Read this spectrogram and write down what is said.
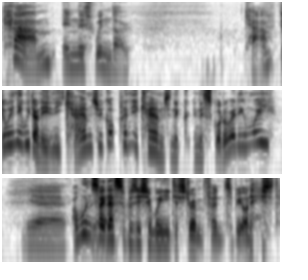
cam in this window. Cam. Do we need? We don't need any cams. We've got plenty of cams in the in the squad already, haven't we? Yeah. I wouldn't say that's the position we need to strengthen, to be honest.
